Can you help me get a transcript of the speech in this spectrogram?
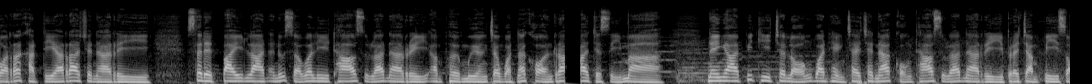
วรขัตติยราชนารี เสด็จไปลานอนุสาวรีย์เท้าสุรนารี อำเภอเมืองจังหวัดนครราชสีมา ในงานพิธีฉลองวันแห่งชัยชนะของเท้าสุรนารีประจำปี 2566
